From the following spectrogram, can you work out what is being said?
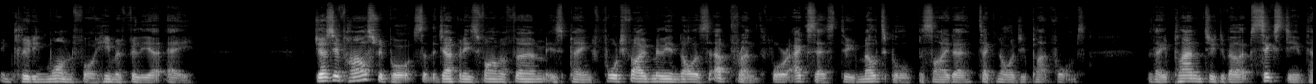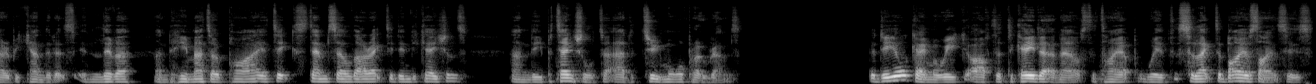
including one for haemophilia A. Joseph Haas reports that the Japanese pharma firm is paying $45 million upfront for access to multiple Poseida technology platforms, with a plan to develop 16 therapy candidates in liver and hematopoietic stem cell directed indications, and the potential to add two more programs. The deal came a week after Takeda announced a tie up with Selecta Biosciences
